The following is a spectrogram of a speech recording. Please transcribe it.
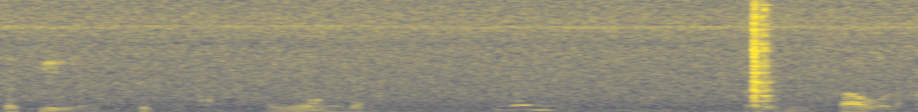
ตะกี้ติดอันนี้อันนี้กันเศร้าแล้ว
